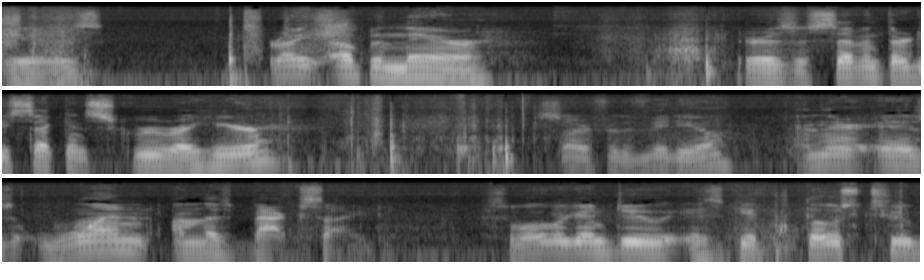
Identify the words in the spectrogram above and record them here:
is right up in there. There is a 732nd screw right here. Sorry for the video. And there is one on this back side. So what we're going to do is get those two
